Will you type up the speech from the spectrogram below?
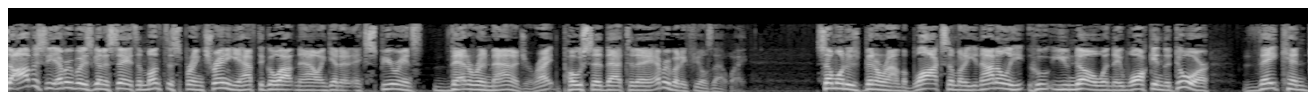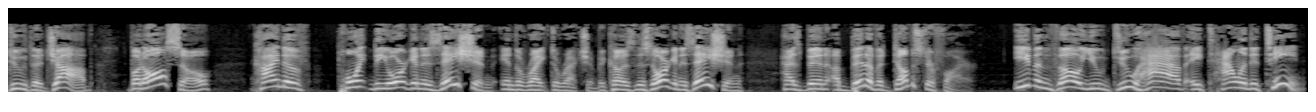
So obviously everybody's going to say it's a month of spring training. You have to go out now and get an experienced veteran manager, right? Post said that today. Everybody feels that way. Someone who's been around the block, somebody not only who you know when they walk in the door, they can do the job, but also kind of point the organization in the right direction because this organization has been a bit of a dumpster fire, even though you do have a talented team.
